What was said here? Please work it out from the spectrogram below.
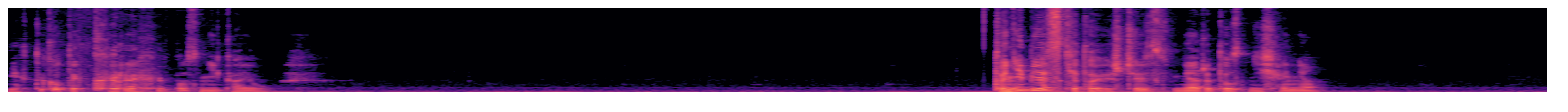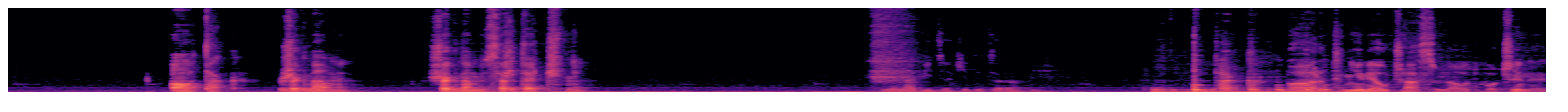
Niech tylko te krechy poznikają. To niebieskie to jeszcze jest w miarę do zniesienia. O tak, żegnamy. Żegnamy serdecznie. Nienawidzę, kiedy to robi. Tak. Bart nie miał czasu na odpoczynek,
